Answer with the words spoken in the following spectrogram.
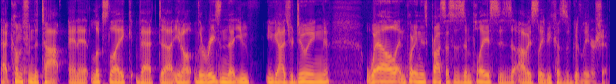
that comes from the top. And it looks like that uh, you know the reason that you you guys are doing well and putting these processes in place is obviously because of good leadership,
